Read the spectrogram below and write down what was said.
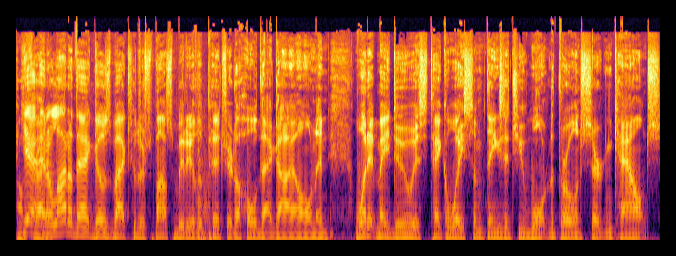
on Yeah, and a lot of that goes back to the responsibility of the pitcher to hold that guy on. And what it may do is take away some things that you want to throw in certain counts.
